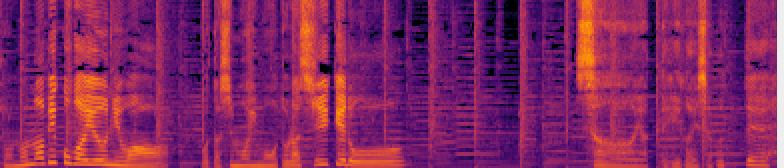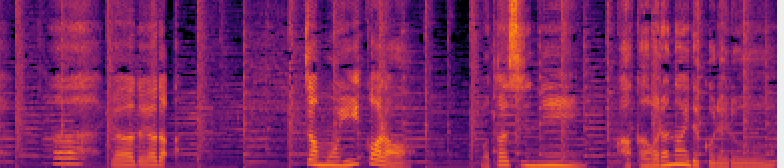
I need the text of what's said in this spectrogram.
そのナビコが言うには、私も妹らしいけど。そうやって被害者ぶって、はあ、やだやだ。じゃあもういいから、私に関わらないでくれる？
